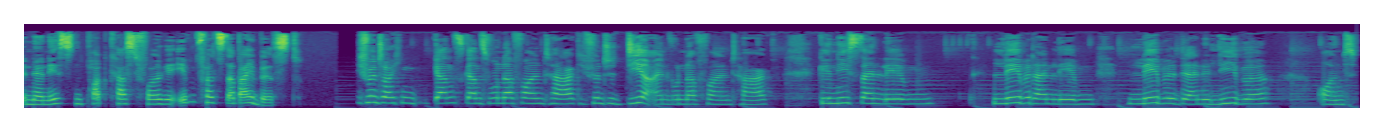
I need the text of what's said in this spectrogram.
in der nächsten Podcast-Folge ebenfalls dabei bist. Ich wünsche euch einen ganz, ganz wundervollen Tag. Ich wünsche dir einen wundervollen Tag. Genieß dein Leben, lebe dein Leben, lebe deine Liebe und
